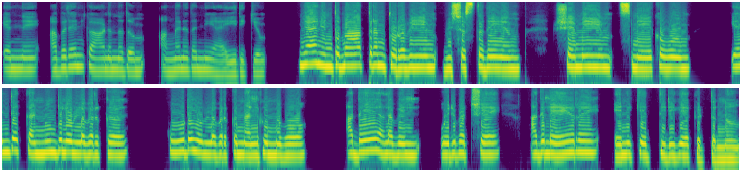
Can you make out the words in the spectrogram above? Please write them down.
എന്നെ അപരൻ കാണുന്നതും അങ്ങനെ തന്നെയായിരിക്കും. ഞാൻ എന്തുമാത്രം തുറവിയും വിശ്വസ്തതയും ക്ഷമയും സ്നേഹവും എന്റെ കൺമുമ്പിലുള്ളവർക്ക് കൂടെയുള്ളവർക്ക് നൽകുന്നുവോ അതേ അളവിൽ ഒരുപക്ഷെ അതിലേറെ എനിക്ക് തിരികെ കിട്ടുന്നു.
